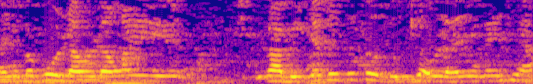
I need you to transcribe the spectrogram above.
Kani magulaw lang kay Grabe niya. Dugsa sa ulan niya guys ya.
